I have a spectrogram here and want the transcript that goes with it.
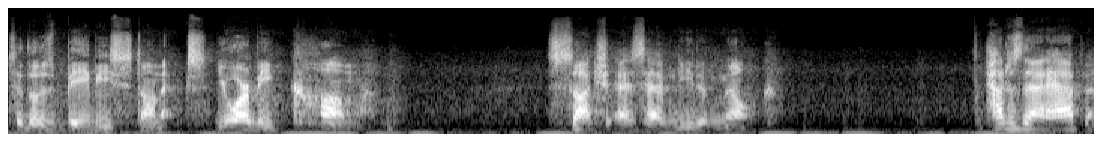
to those baby stomachs. You are become such as have need of milk. How does that happen?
